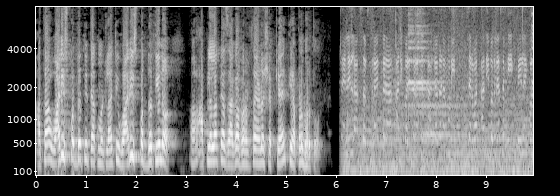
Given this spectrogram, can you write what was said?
आता वारीस पद्धती त्यात म्हटलं आहे. ती वारीस पद्धतीनं आपल्याला त्या जागा भरता येणं शक्य आहे ती आपण भरतो. चॅनेलला सबस्क्राईब करा आणि परिसरातील ताज्या घडामोडी सर्वात आधी बघण्यासाठी बेल ऐकून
